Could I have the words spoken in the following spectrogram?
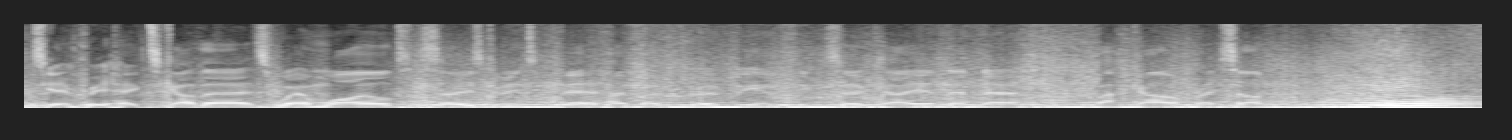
it's getting pretty hectic out there. It's wet and wild. So he's coming into pit. Hope everything's okay, and then uh, back out and race on.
